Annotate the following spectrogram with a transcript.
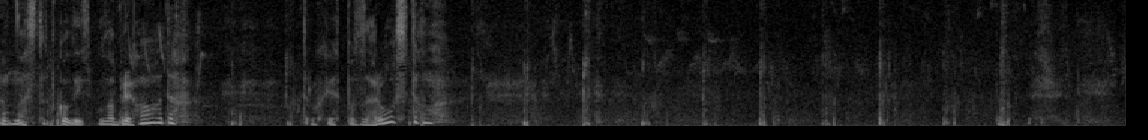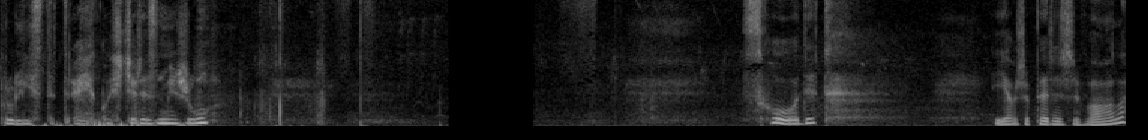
У нас тут колись була бригада, трохи позаростало. Пролізти треба якось через міжу. Сходить. Я вже переживала.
